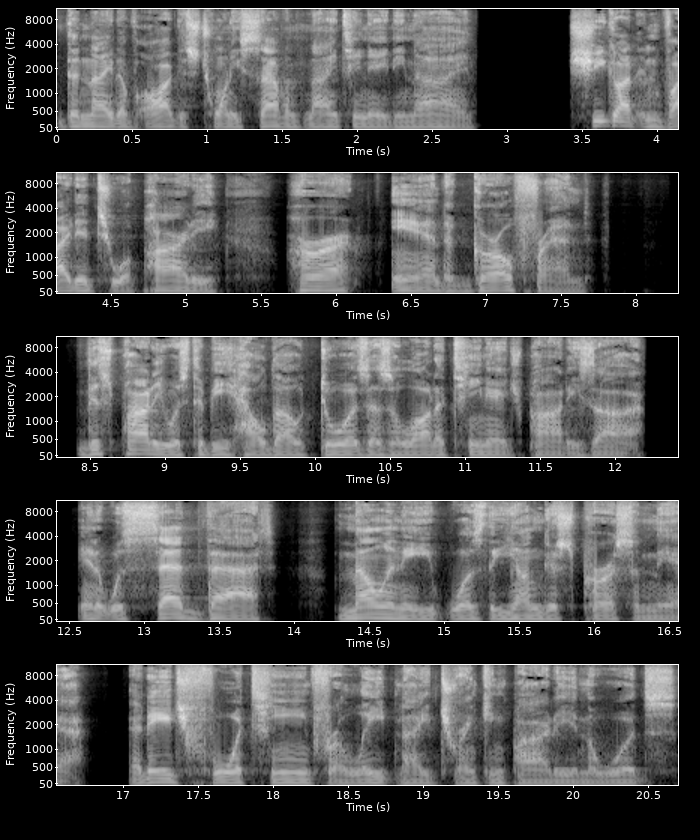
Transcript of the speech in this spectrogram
the night of August 27th, 1989, she got invited to a party, her and a girlfriend. This party was to be held outdoors, as a lot of teenage parties are. And it was said that Melanie was the youngest person there. At age 14 for a late night drinking party in the woods.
